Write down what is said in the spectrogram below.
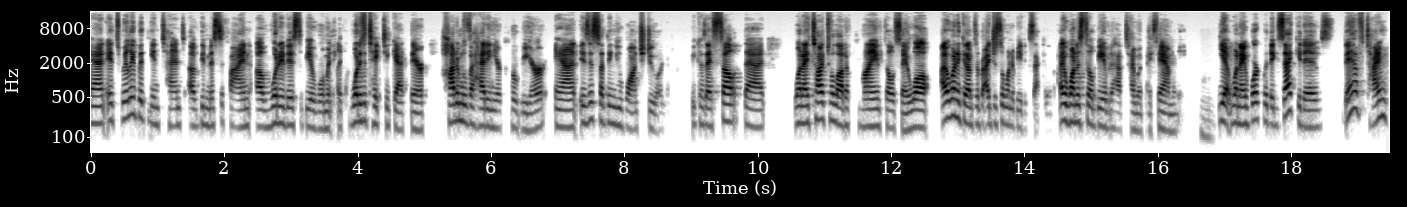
and it's really with the intent of demystifying of what it is to be a woman. Like, what does it take to get there? How to move ahead in your career, and is this something you want to do or not? Because I felt that when I talk to a lot of clients, they'll say, "Well, I want to get up there, but I just don't want to be an executive. I want to still be able to have time with my family." Mm. Yet when I work with executives, they have time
